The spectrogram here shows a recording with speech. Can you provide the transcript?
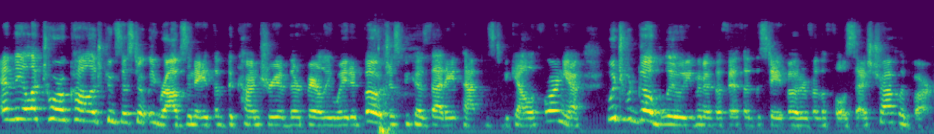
and the Electoral College consistently robs an eighth of the country of their fairly weighted vote just because that eighth happens to be California, which would go blue even if a fifth of the state voted for the full size chocolate bar.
